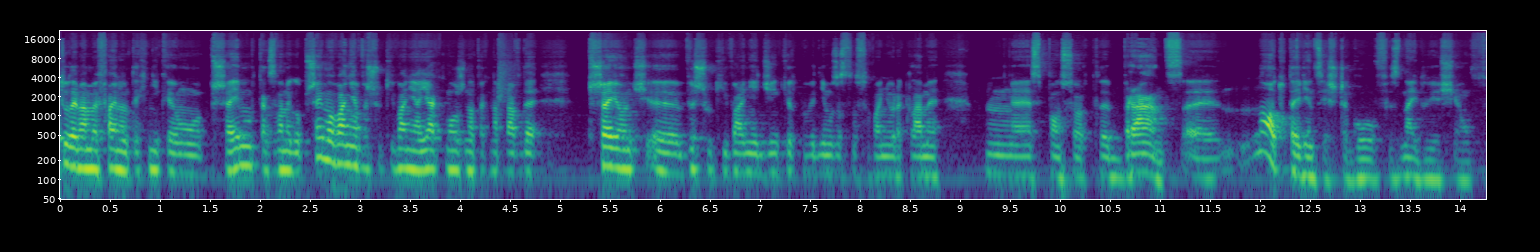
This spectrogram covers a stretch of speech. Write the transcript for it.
Tutaj mamy fajną technikę przejm, tak zwanego przejmowania wyszukiwania, jak można tak naprawdę przejąć wyszukiwanie dzięki odpowiedniemu zastosowaniu reklamy Mm, sponsored brands. E, no tutaj więcej szczegółów znajduje się w,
